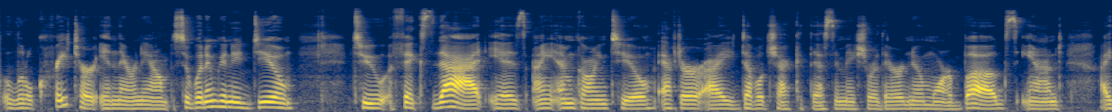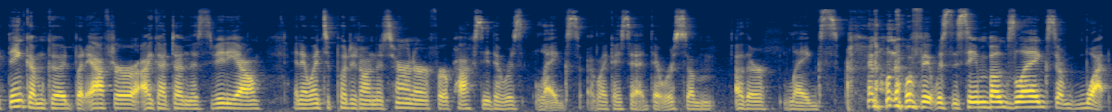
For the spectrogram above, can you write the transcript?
a little crater in there now. So what I'm going to do to fix that is I am going to, after I double check this and make sure there are no more bugs, and I think I'm good, but after I got done this video, and I went to put it on the turner for epoxy, there was legs. Like I said, there were some other legs. I don't know if it was the same bug's legs or what.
